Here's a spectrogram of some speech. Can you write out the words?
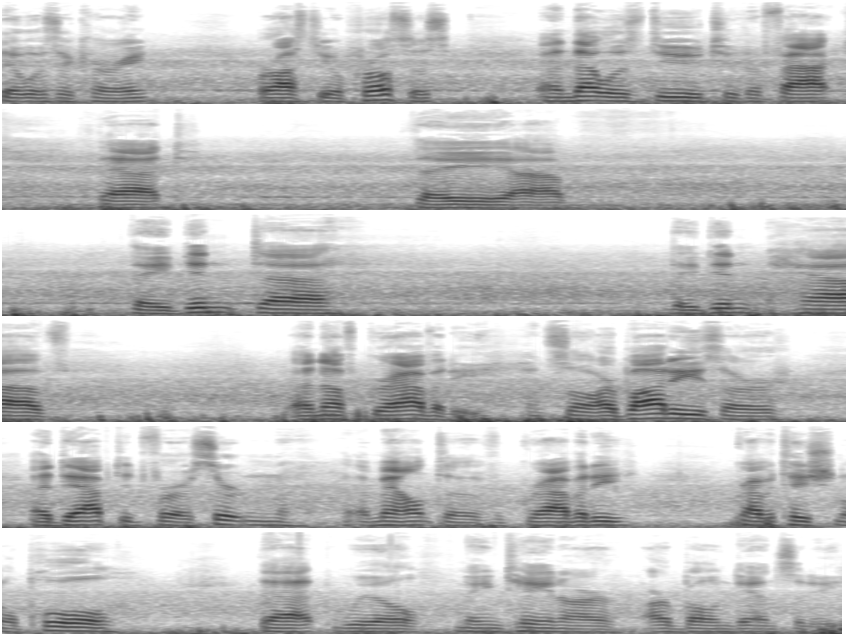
that was occurring or osteoporosis, and that was due to the fact that they uh, they didn't uh, they didn't have enough gravity, and so our bodies are adapted for a certain amount of gravity, gravitational pull that will maintain our, our bone density.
